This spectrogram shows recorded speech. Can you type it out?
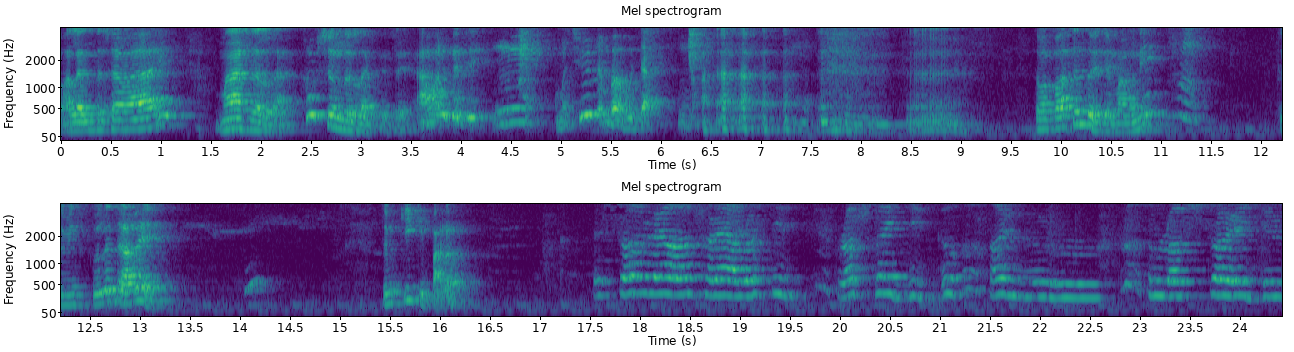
বলেন তো সবাই। মাশাল্লাহ খুব সুন্দর লাগতেছে। আমার কাছে আমার সুন্দর বাবুটা। তোমার পছন্দ হয়েছে মামুনি? হ্যাঁ। তুমি স্কুলে যাবে? তুমি কি কি পারো? সরে সরে রস্তি রস্তই দিক রস্তই দিক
